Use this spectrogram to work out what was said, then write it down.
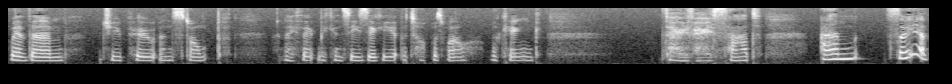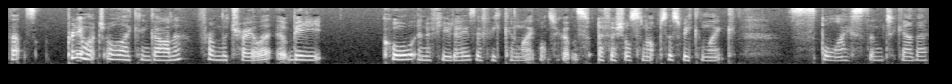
with um, Xuppu and Stompp. And I think we can see Ziggy at the top as well, looking very, very sad. Um, so yeah, that's pretty much all I can garner from the trailer. It'll be cool in a few days if we can like once we've got this official synopsis, we can like splice them together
